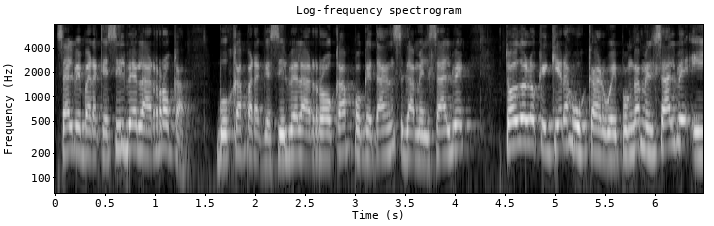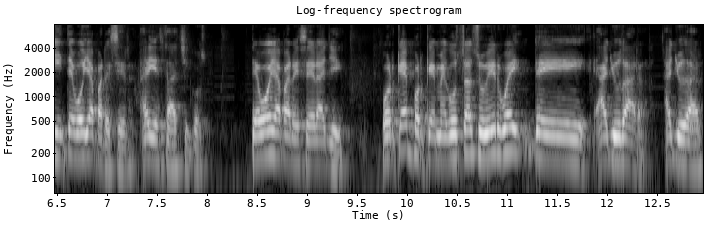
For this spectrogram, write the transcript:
Salve para que sirve la roca, busca para que sirve la roca, porque Dance, Gamel Salve, todo lo que quieras buscar, güey, póngame el salve y te voy a aparecer. Ahí está, chicos. Te voy a aparecer allí. ¿Por qué? Porque me gusta subir, güey, de ayudar, ayudar.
